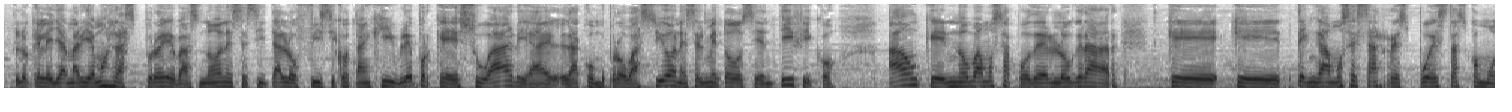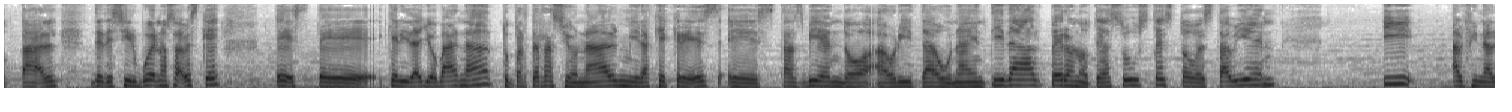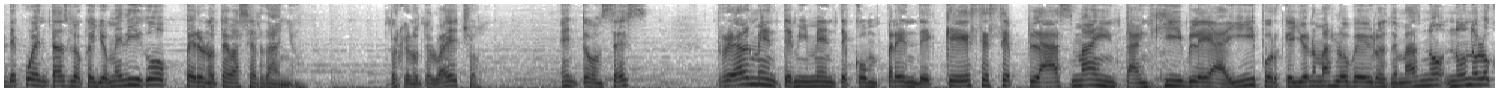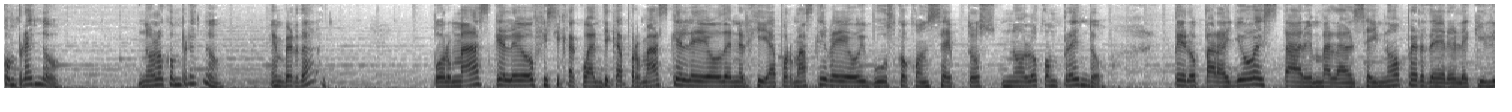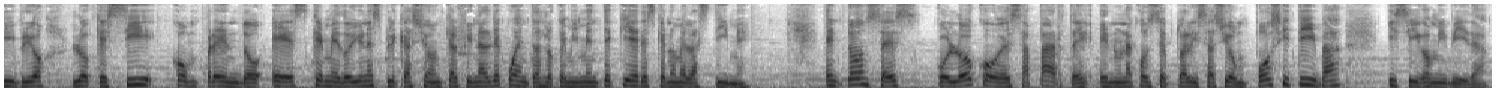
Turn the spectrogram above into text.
lo que le llamaríamos las pruebas, ¿no? Necesita lo físico tangible porque es su área, la comprobación, es el método científico, aunque no vamos a poder lograr que, que tengamos esas respuestas como tal de decir, bueno, ¿sabes qué? Este, querida Giovanna, tu parte racional, mira que crees, estás viendo ahorita una entidad, pero no te asustes, todo está bien. Y al final de cuentas lo que yo me digo, pero no te va a hacer daño, porque no te lo ha hecho. Entonces, realmente mi mente comprende qué es ese plasma intangible ahí, porque yo nomás lo veo y los demás no, no, no lo comprendo. No lo comprendo, en verdad. Por más que leo física cuántica, por más que leo de energía, por más que veo y busco conceptos, no lo comprendo pero para yo estar en balance y no perder el equilibrio, lo que sí comprendo es que me doy una explicación que al final de cuentas lo que mi mente quiere es que no me lastime. Entonces coloco esa parte en una conceptualización positiva y sigo mi vida.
